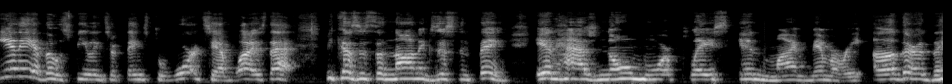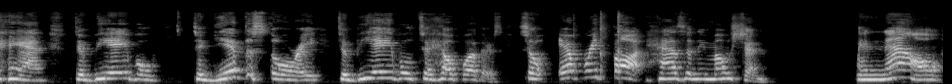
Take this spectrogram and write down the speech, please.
any of those feelings or things towards him. Why is that? Because it's a non existent thing. It has no more place in my memory other than to be able to give the story, to be able to help others. So every thought has an emotion. And now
